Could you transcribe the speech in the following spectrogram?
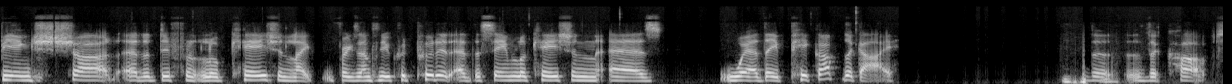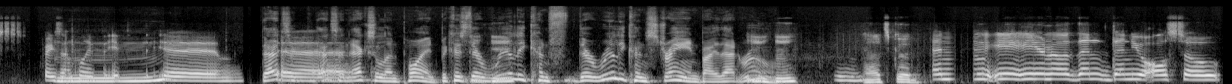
being shot at a different location. Like, for example, you could put it at the same location as where they pick up the guy, the the cops. For example, if, if um, That's a, that's an Uh, excellent point because they're really conf- they're really constrained by that room. Yeah, that's good. and you know then then you also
